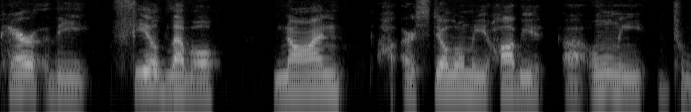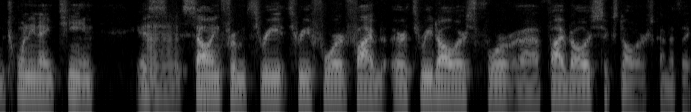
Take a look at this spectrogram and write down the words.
pair the field level non are still only hobby uh, only 2019 It's, mm-hmm. selling from three three four five or three dollars for uh, five dollars six dollars kind of thing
